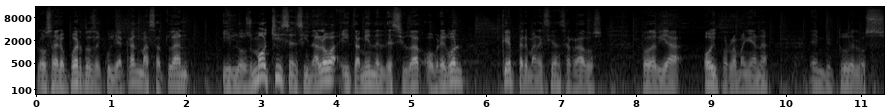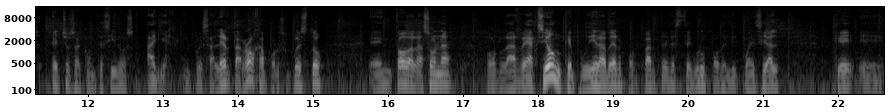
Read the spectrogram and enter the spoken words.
los aeropuertos de Culiacán, Mazatlán y Los Mochis en Sinaloa y también el de Ciudad Obregón, que permanecían cerrados todavía hoy por la mañana en virtud de los hechos acontecidos ayer. Y pues alerta roja, por supuesto, en toda la zona por la reacción que pudiera haber por parte de este grupo delincuencial que eh,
